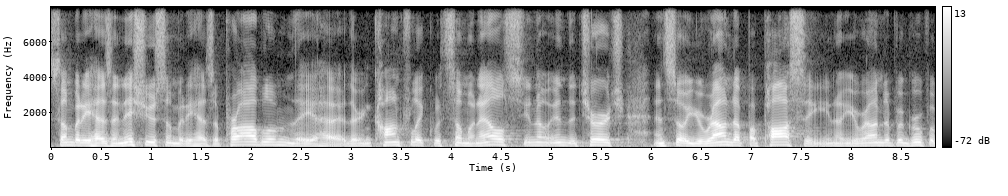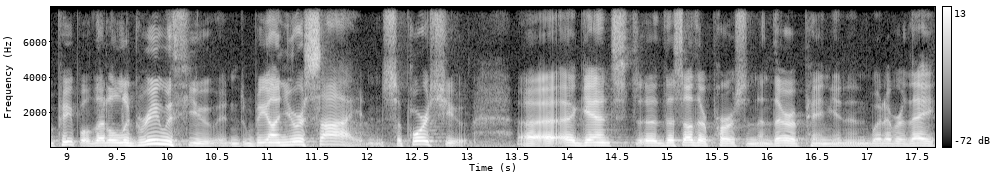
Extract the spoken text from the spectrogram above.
Somebody has an issue, somebody has a problem, they, they're in conflict with someone else you know, in the church, and so you round up a posse, you, know, you round up a group of people that'll agree with you and be on your side and support you uh, against uh, this other person and their opinion and whatever they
